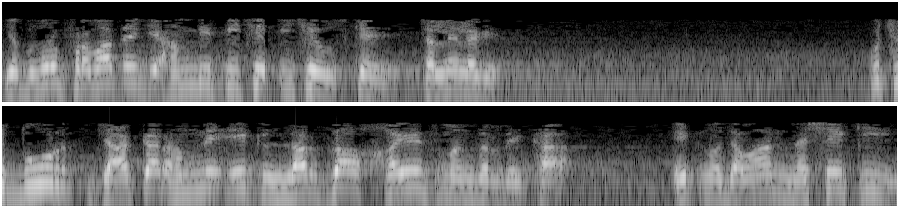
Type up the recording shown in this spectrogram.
یہ بزرگ فرماتے کہ ہم بھی پیچھے پیچھے اس کے چلنے لگے۔ کچھ دور جا کر ہم نے ایک لرزہ خیز منظر دیکھا۔ ایک نوجوان نشے کی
